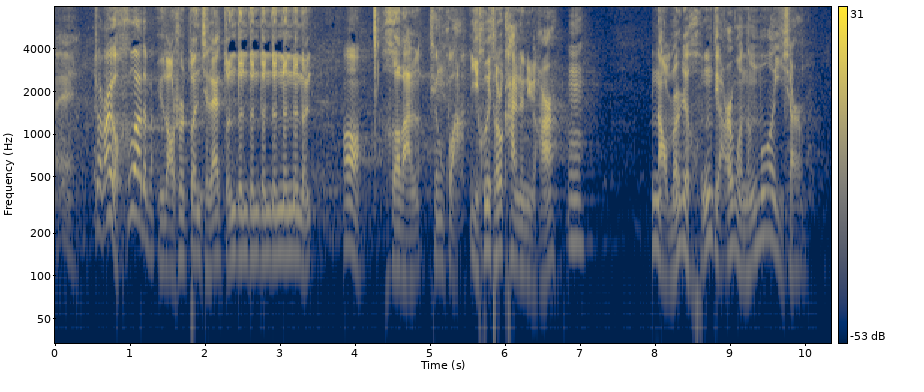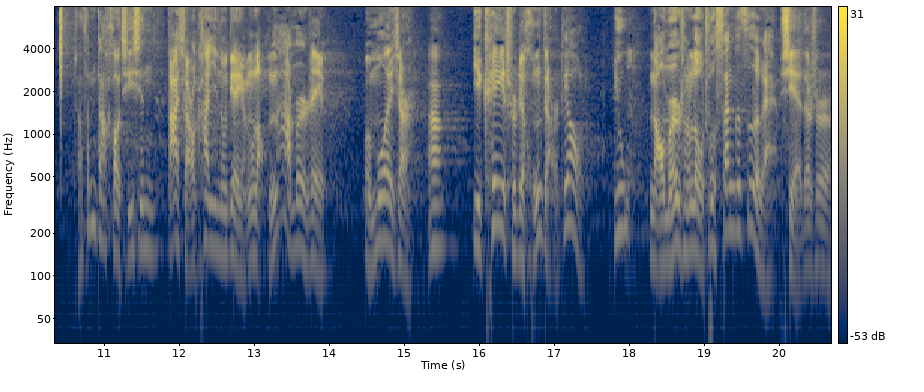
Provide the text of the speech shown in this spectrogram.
哎，这玩意儿有喝的吗？于老师端起来，吨吨吨吨吨吨吨吨，哦，喝完了，听话。一回头看着女孩，嗯，你脑门儿这红点儿我能摸一下吗？长这么大好奇心呢？打小看印度电影老纳闷这个，我摸一下，啊，一 K 哧这红点儿掉了，哟，脑门上露出三个字来：写的是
